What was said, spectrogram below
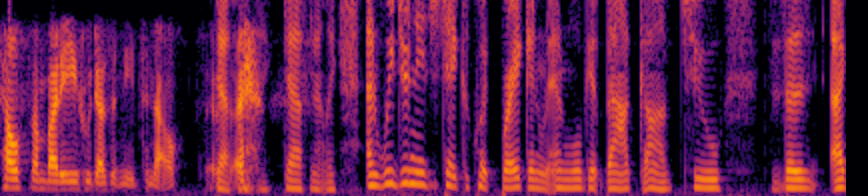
tell somebody who doesn't need to know. So definitely, definitely. And we do need to take a quick break, and, and we'll get back uh, to the uh,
